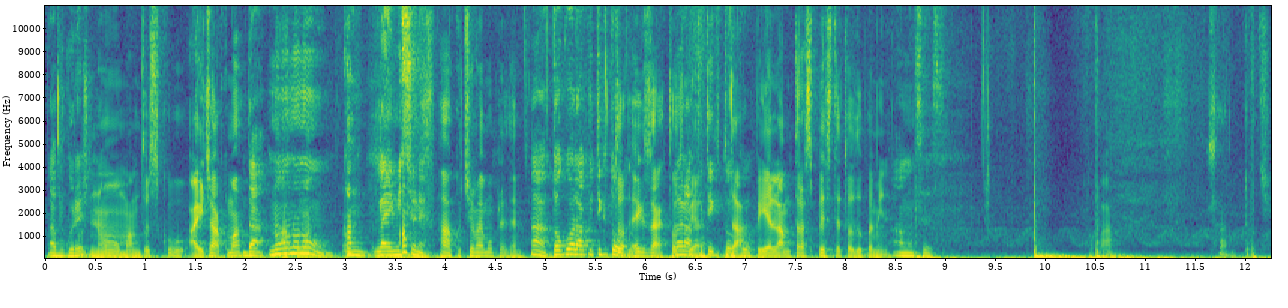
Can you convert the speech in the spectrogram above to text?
La București? Nu, m-am dus cu... Aici, acum? Da. Nu, acum? nu, nu. Când, la emisiune. Ah, cu cel mai bun prieten. Ah, tot cu ăla cu TikTok. Tot, exact, tot ăla cu cu el. TikTok. Da, pe el l-am tras peste tot după mine. Am înțeles. Opa. Să duci.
